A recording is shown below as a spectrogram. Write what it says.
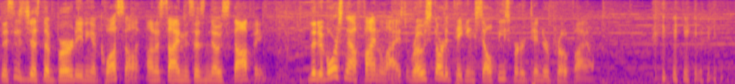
this is just a bird eating a croissant on a sign that says no stopping. The divorce now finalized, Rose started taking selfies for her Tinder profile.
